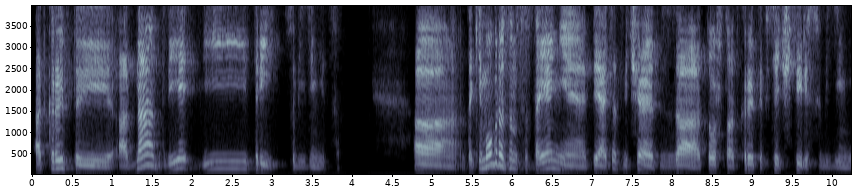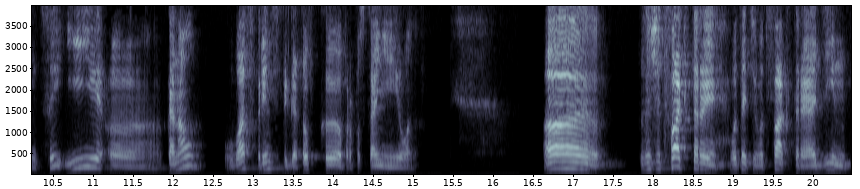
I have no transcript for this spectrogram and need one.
открытые 1, 2 и 3 субъединицы. А, таким образом, состояние 5 отвечает за то, что открыты все 4 субъединицы, и э, канал у вас, в принципе, готов к пропусканию ионов. А, Значит, факторы, вот эти вот факторы 1,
